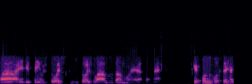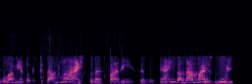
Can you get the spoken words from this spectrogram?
Ah, ele tem os dois, os dois lados da moeda, né? Porque quando você regulamenta, você dá mais transparência, você ainda dá mais luz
